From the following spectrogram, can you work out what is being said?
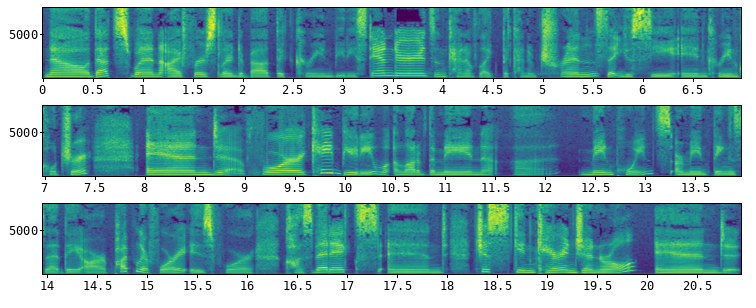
Now, that's when I first learned about the Korean beauty standards and kind of like the kind of trends that you see in Korean culture. And for K beauty, a lot of the main uh, main points or main things that they are popular for is for cosmetics and just skincare in general. And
